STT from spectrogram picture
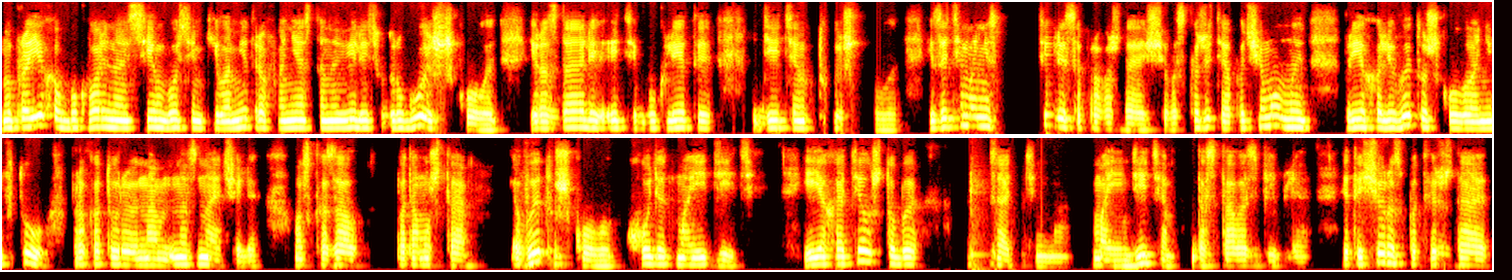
Но проехав буквально 7-8 километров, они остановились у другой школы и раздали эти буклеты детям той школы. И затем они спросили сопровождающего, скажите, а почему мы приехали в эту школу, а не в ту, про которую нам назначили? Он сказал, потому что в эту школу ходят мои дети. И я хотел, чтобы обязательно моим детям досталась Библия. Это еще раз подтверждает,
